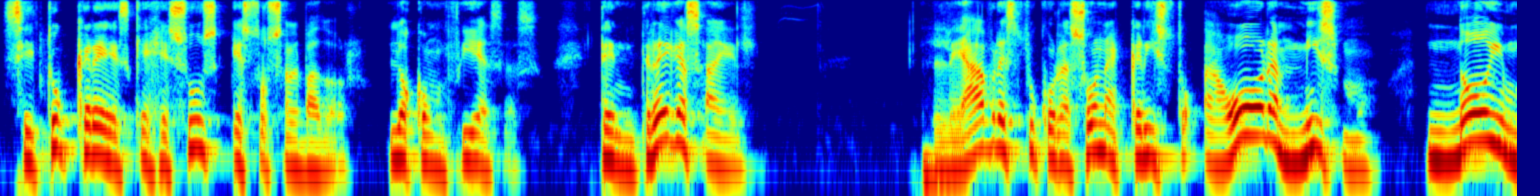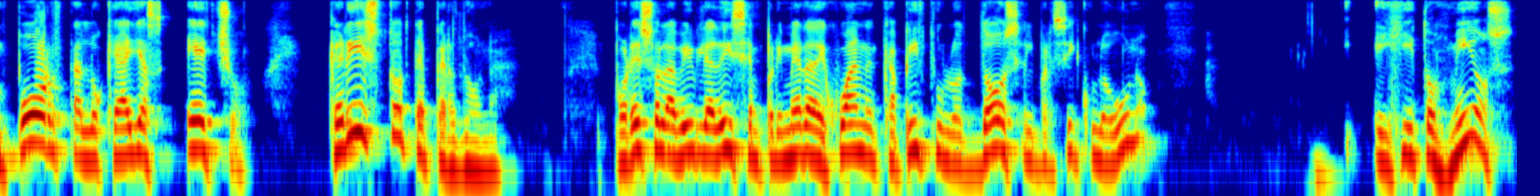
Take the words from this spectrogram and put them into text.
Si tú crees que Jesús es tu Salvador, lo confiesas, te entregas a Él, le abres tu corazón a Cristo ahora mismo, no importa lo que hayas hecho, Cristo te perdona. Por eso la Biblia dice en Primera de Juan, el capítulo 2, el versículo 1, hijitos míos,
